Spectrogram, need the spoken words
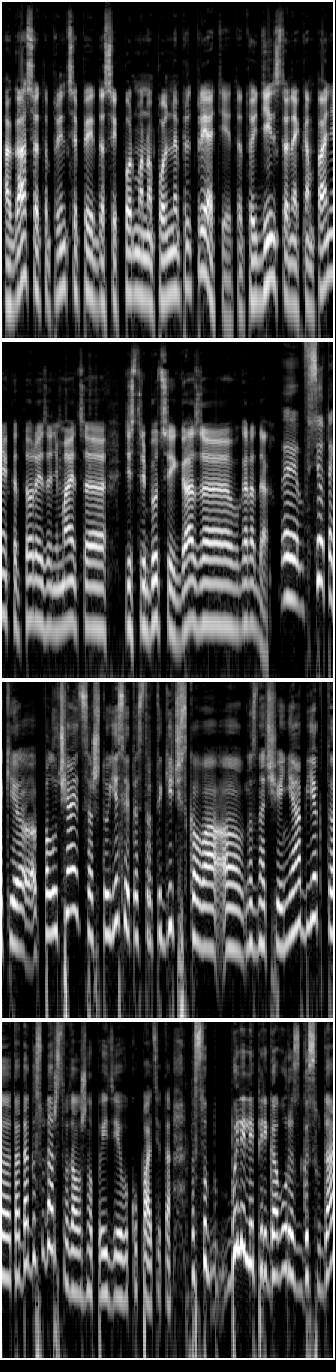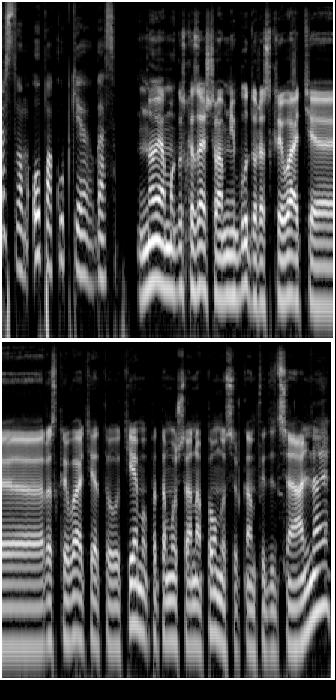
А газ – это, в принципе, до сих пор монопольное предприятие. Это то единственная компания, которая занимается дистрибуцией газа в городах. все-таки э, получается, что если это стратегического э, назначения объект, э, тогда государство должно, по идее, выкупать это. Были ли переговоры с государством о покупке газа? Но я могу сказать, что вам не буду раскрывать, э, раскрывать эту тему, потому что она полностью конфиденциальная.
